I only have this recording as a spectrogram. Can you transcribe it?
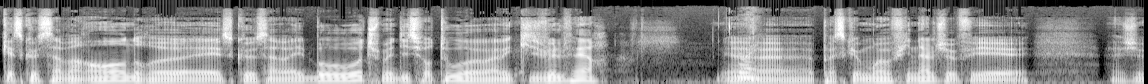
qu'est-ce que ça va rendre, est-ce que ça va être beau ou autre. Je me dis surtout avec qui je vais le faire. parce que moi, au final, je fais je,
